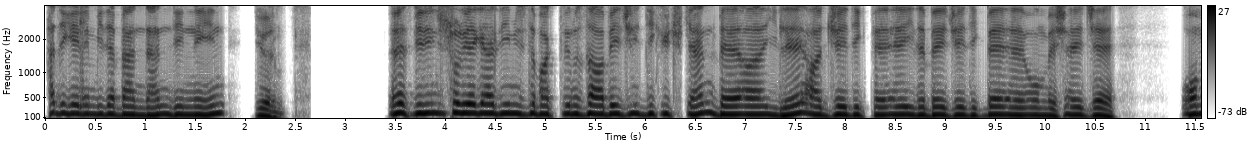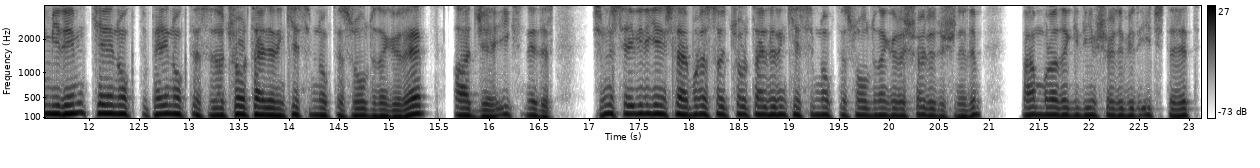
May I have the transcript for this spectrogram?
Hadi gelin bir de benden dinleyin diyorum. Evet birinci soruya geldiğimizde baktığımızda ABC dik üçgen BA ile AC dik PE ile BC dik BE 15 EC 10 birim K nokta P noktası açıortayların kesim noktası olduğuna göre AC X nedir? Şimdi sevgili gençler burası açıortayların kesim noktası olduğuna göre şöyle düşünelim. Ben burada gideyim şöyle bir iç teğet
